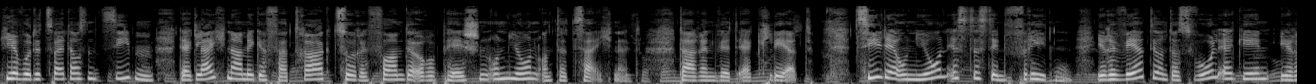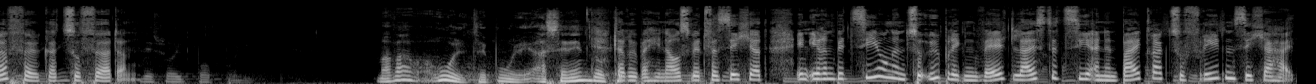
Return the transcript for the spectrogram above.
Hier wurde 2007 der gleichnamige Vertrag zur Reform der Europäischen Union unterzeichnet. Darin wird erklärt, Ziel der Union ist es, den Frieden Frieden, ihre Werte und das Wohlergehen ihrer Völker zu fördern. Darüber hinaus wird versichert, in ihren Beziehungen zur übrigen Welt leistet sie einen Beitrag zu Frieden, Sicherheit,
